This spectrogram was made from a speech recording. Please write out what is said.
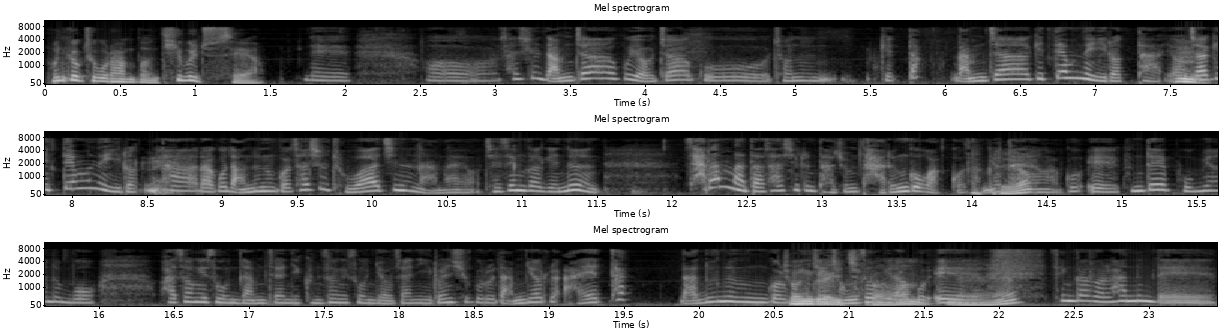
본격적으로 한번 팁을 주세요. 네. 어, 사실 남자하고 여자하고 저는 이렇게 딱 남자기 때문에 이렇다, 여자기 때문에 이렇다라고 나누는 걸 사실 좋아하지는 않아요. 제 생각에는 사람마다 사실은 다 좀 다른 것 같거든요. 아? 다양하고. 예. 근데 보면은 뭐 화성에서 온 남자니 금성에서 온 여자니 이런 식으로 남녀를 아예 탁 나누는 걸존 굉장히. 정석이라고 예, 네. 생각을 하는데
